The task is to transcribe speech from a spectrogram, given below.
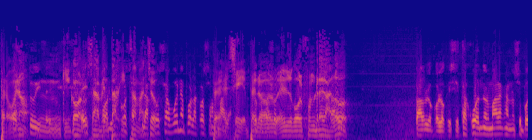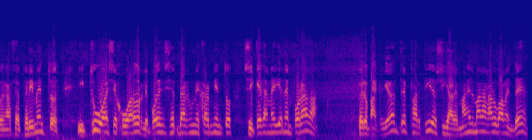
Pero bueno, mm, Kiko, es las ventajista, cosas- Las macho. cosas buenas por las cosas malas. sí, que pero el gol fue un regalo. Pablo, con lo que se está jugando en Málaga no se pueden hacer experimentos. Y tú a ese jugador le puedes dar un escarmiento si queda media temporada. Pero para que quedan tres partidos y además el Málaga lo va a vender.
